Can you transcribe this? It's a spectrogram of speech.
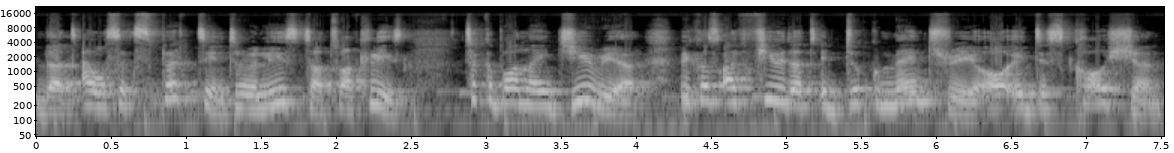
that I was expecting to release to at least talk about Nigeria because I feel that a documentary or a discussion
